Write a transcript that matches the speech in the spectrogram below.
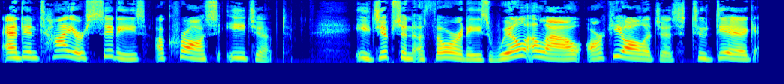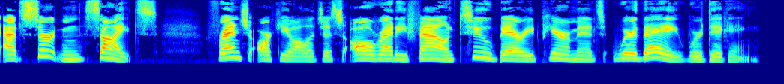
and entire cities across Egypt. Egyptian authorities will allow archaeologists to dig at certain sites. French archaeologists already found two buried pyramids where they were digging.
